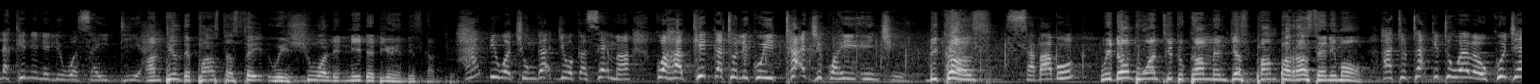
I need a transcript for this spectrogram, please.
lakini niliwasaidia until the pastor said, We surely needed you in this country. hadi wachungaji wakasema kwa hakika tulikuhitaji kwa hii nchi Because sababu we don't want you to come and just pamper us anymore. hatutaki tu wewe ukuje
